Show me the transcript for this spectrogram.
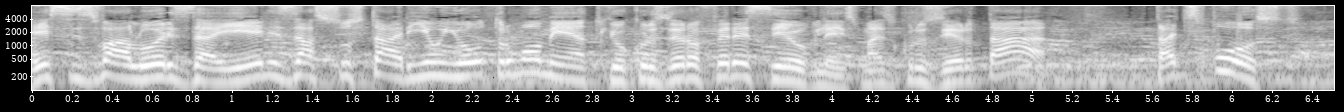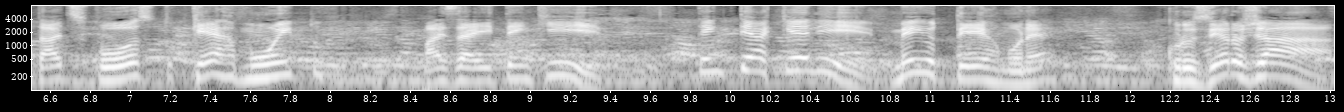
esses valores aí eles assustariam em outro momento que o Cruzeiro ofereceu, Gleice, mas o Cruzeiro tá tá disposto, tá disposto, quer muito, mas aí tem que tem que ter aquele meio termo, né? O Cruzeiro já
